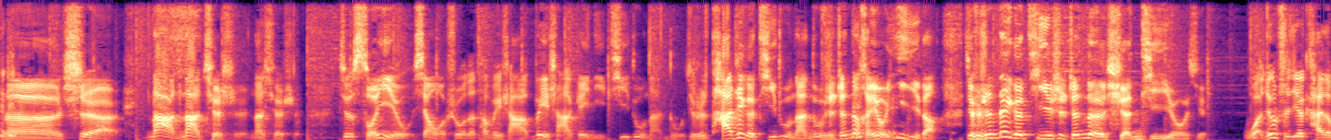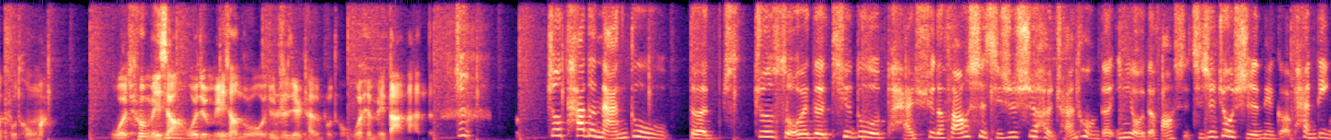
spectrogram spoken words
嗯，是，那那确实，那确实，就所以像我说的，他为啥为啥给你梯度难度？就是他这个梯度难度是真的很有意义的，就是那个梯是真的悬梯，我去，我就直接开的普通嘛。我就没想，我就没想多，我就直接开的普通，我也没打难的。就就它的难度的，就是所谓的梯度排序的方式，其实是很传统的应有的方式，其实就是那个判定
